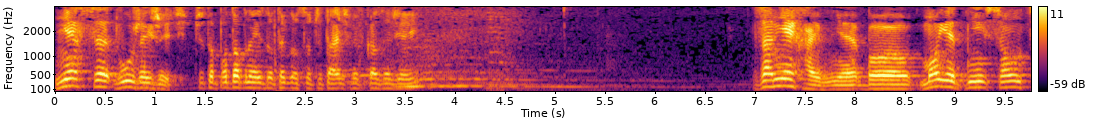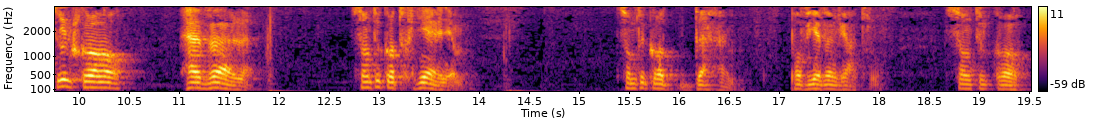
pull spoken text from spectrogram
Nie chcę dłużej żyć. Czy to podobne jest do tego, co czytaliśmy w kaznodziei? Zaniechaj mnie, bo moje dni są tylko hewele, są tylko tchnieniem, są tylko oddechem, powiewem wiatru, są tylko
